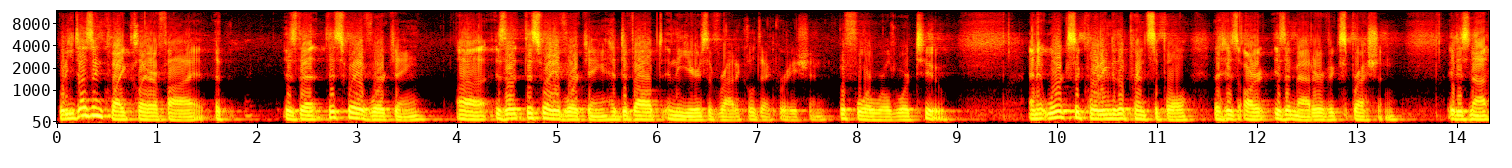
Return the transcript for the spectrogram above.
What he doesn't quite clarify is that this way of working uh, is that this way of working had developed in the years of radical decoration before World War II. And it works according to the principle that his art is a matter of expression. It is not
